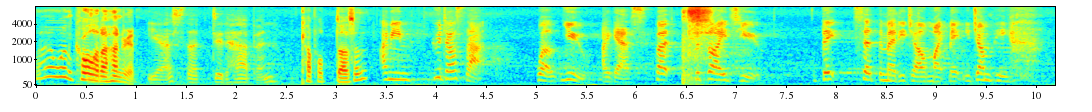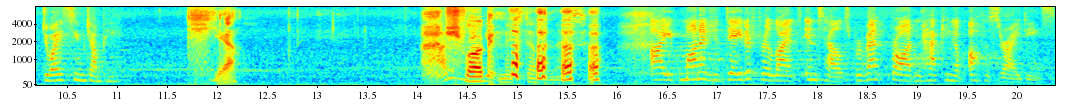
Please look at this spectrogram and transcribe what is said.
I wouldn't call it a hundred. Yes, that did happen. A couple dozen. I mean, who does that? Well, you, I guess. But besides you. They said the Medigel might make me jumpy. Do I seem jumpy? Yeah. How did Shrug. you get mixed up in this? I monitored data for Alliance Intel to prevent fraud and hacking of officer IDs.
